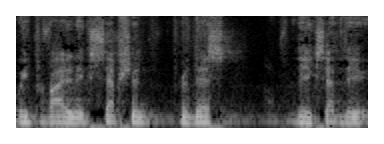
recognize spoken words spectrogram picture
we provide an exception for this. The accept the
